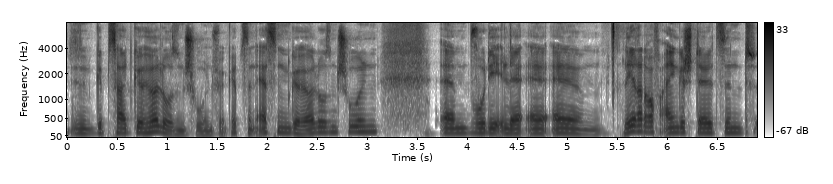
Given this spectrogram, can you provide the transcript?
gibt es halt Gehörlosenschulen für. Gibt es in Essen Gehörlosenschulen, ähm, wo die Le äh, äh, Lehrer darauf eingestellt sind,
